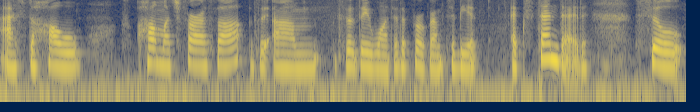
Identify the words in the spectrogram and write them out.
as to how how much further the, um, that they wanted the program to be extended. So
